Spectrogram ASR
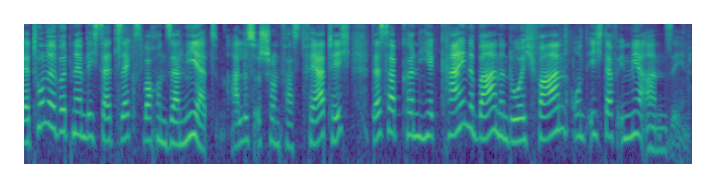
Der Tunnel wird nämlich seit sechs Wochen saniert. Alles ist schon fast fertig. Deshalb können hier keine Bahnen durchfahren und ich darf ihn mir ansehen.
